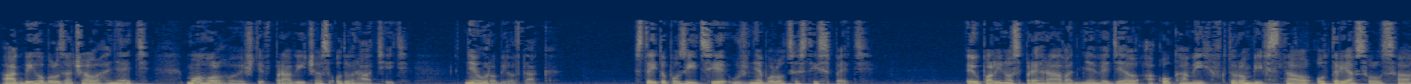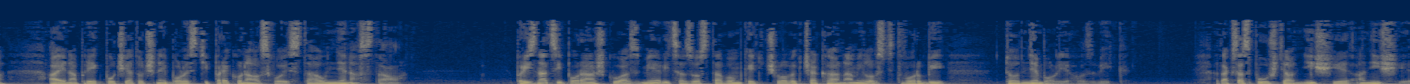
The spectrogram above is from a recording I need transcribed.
a ak by ho bol začal hneď, mohol ho ešte v pravý čas odvrátiť. Neurobil tak. Z tejto pozície už nebolo cesty späť. Eupalinos prehrávať nevedel a okamih, v ktorom by vstal, otriasol sa a aj napriek počiatočnej bolesti prekonal svoj stav, nenastal. Priznať si porážku a zmieriť sa so stavom, keď človek čaká na milosť tvorby, to nebol jeho zvyk. A tak sa spúšťal nižšie a nižšie.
